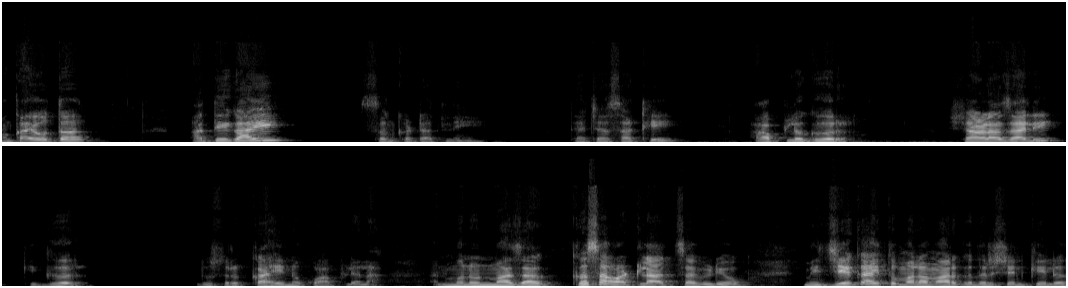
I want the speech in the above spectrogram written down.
मग काय होतं? अतिघाई संकटात नाही. त्याच्यासाठी आपलं घर शाळा झाली की घर. दुसरं काही नको आपल्याला. आणि म्हणून माझा कसा वाटला आजचा व्हिडिओ? मी जे काही तुम्हाला मार्गदर्शन केलं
